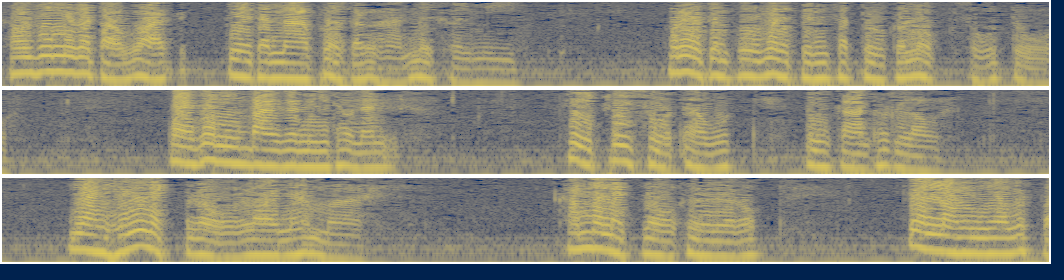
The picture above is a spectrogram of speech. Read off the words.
เขายิ้มแล้วก็ตอบว่าเจตนาเพื่อสังหารไม่เคยมีเพราะโลกชมพูไม่ได้เป็นศัตรูกับโลกโสโตแต่ก็มีบางกรณีเท่านั้น ที่พิสูจน์อาวุธเป็นการทดลอง อย่างเห็นเหล็กโปร่งลอยน้ำมาคำว่าเหล็กโปร่งคือเรือรบก็ลองเรือวุธไป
